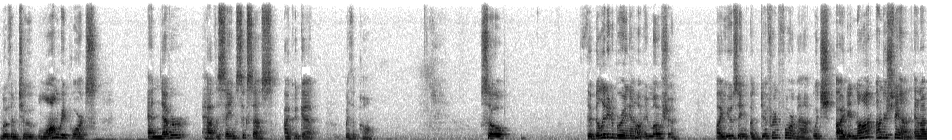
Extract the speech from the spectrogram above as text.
move them to long reports, and never have the same success I could get with a poem. So the ability to bring out emotion by using a different format, which I did not understand, and I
